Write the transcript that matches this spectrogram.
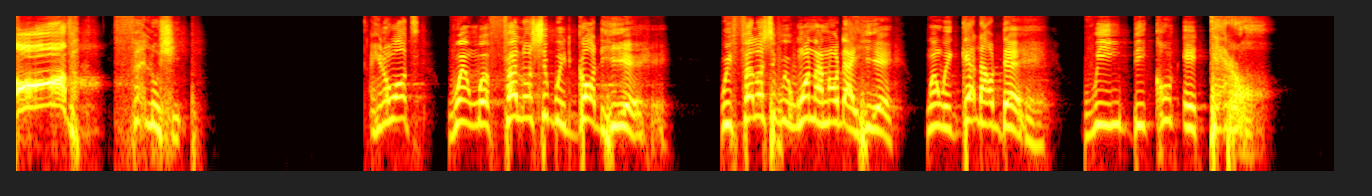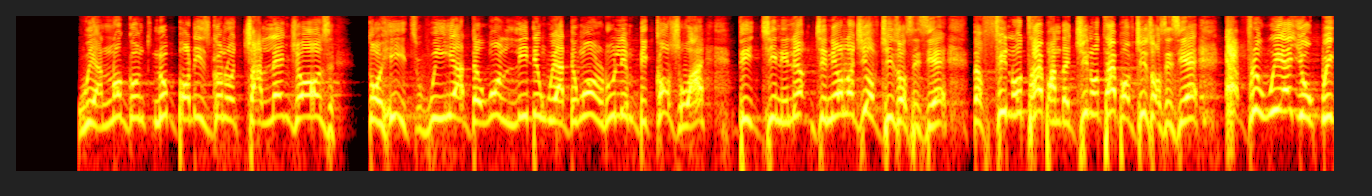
of fellowship. And you know what? When we fellowship with God here, we fellowship with one another here. When we get out there, we become a terror. We are not going to, nobody is going to challenge us to hit. We are the one leading, we are the one ruling because why? The genealogy of Jesus is here, the phenotype and the genotype of Jesus is here. Everywhere you we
